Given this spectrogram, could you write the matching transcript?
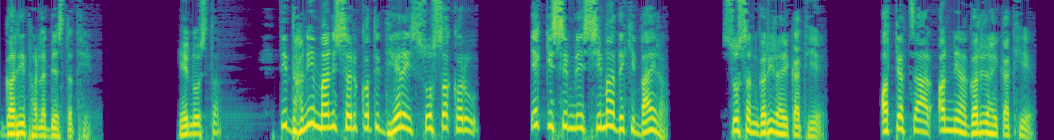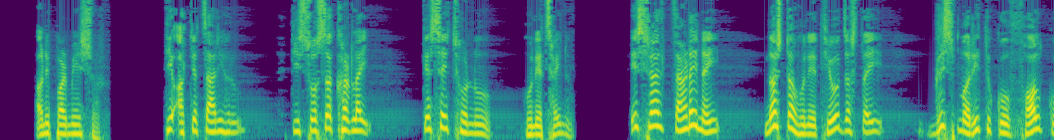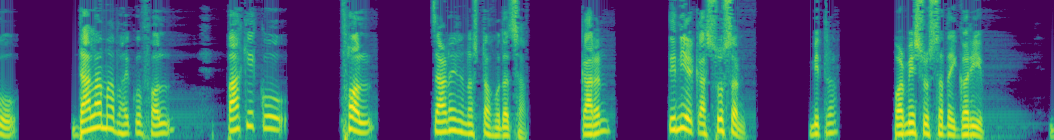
गरीबहरूलाई बेच्दथे हेर्नुहोस् त ती धनी मानिसहरू कति धेरै शोषकहरू एक किसिमले सीमादेखि बाहिर शोषण गरिरहेका थिए। अत्याचार अन्य गरिरहेका थिए। अनि परमेश्वर ती अत्याचारीहरू ती शोषकहरूलाई त्यसै छोड्नु हुने छैन। इसरायल चाँडै नै नष्ट हुने थियो जस्तै ग्रीष्म ऋतुको फलको डालामा भएको फल पाकेको फल चाँडै नै नष्ट हुँदछ। कारण तिनीहरूका शोषण मित्र परमेश्वर सधैँ गरिब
